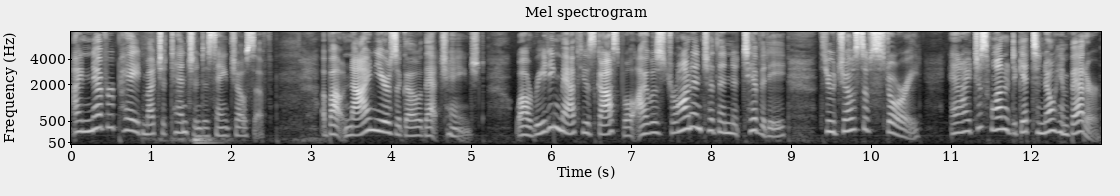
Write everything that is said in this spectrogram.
I never paid much attention to St. Joseph. About nine years ago, that changed. While reading Matthew's Gospel, I was drawn into the Nativity through Joseph's story, and I just wanted to get to know him better.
